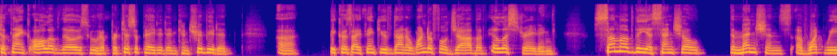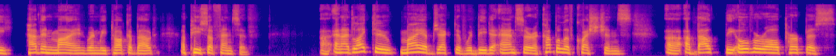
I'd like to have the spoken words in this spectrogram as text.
to thank all of those who have participated and contributed uh, because I think you've done a wonderful job of illustrating some of the essential dimensions of what we have in mind when we talk about a peace offensive. Uh, and I'd like to, my objective would be to answer a couple of questions uh, about the overall purpose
